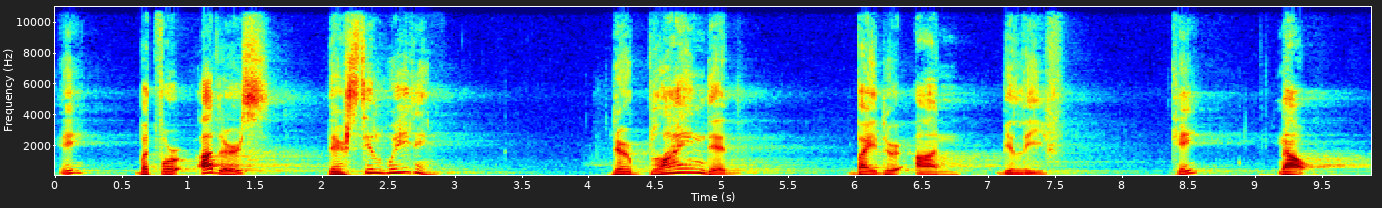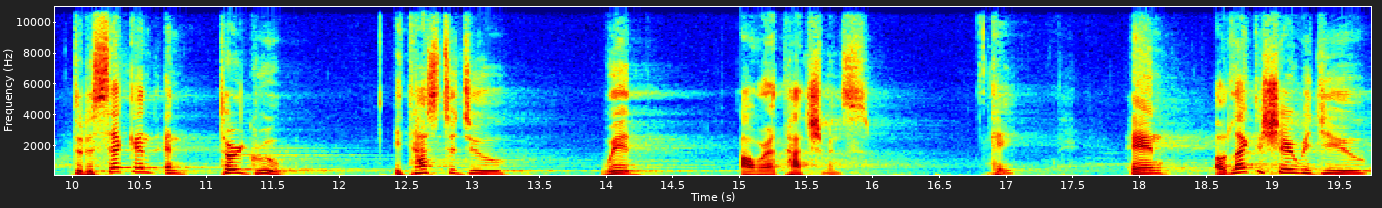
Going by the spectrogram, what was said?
Okay? But for others, they're still waiting. They're blinded by their unbelief. Okay? Now, to the second and third group, it has to do with our attachments. Okay? And I would like to share with you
